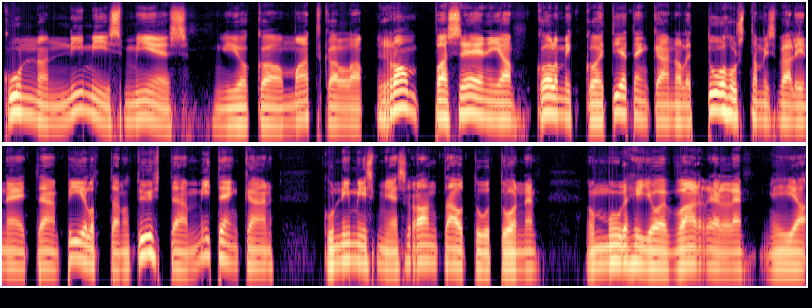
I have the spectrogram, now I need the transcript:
kunnan nimismies, joka on matkalla romppaseen ja kolmikko ei tietenkään ole tuohustamisvälineitään piilottanut yhtään mitenkään, kun nimismies rantautuu tuonne Murhijoen varrelle ja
